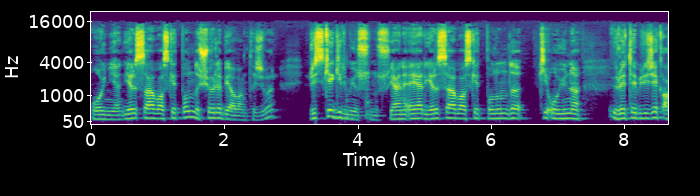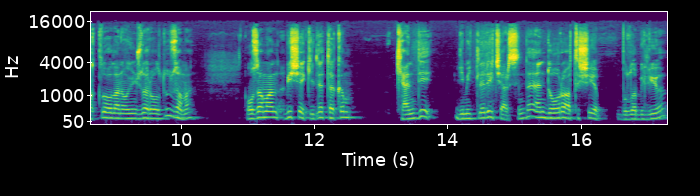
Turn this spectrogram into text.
oynayan, yarı saha basketbolunun da şöyle bir avantajı var. Riske girmiyorsunuz. Yani eğer yarı saha basketbolundaki oyuna üretebilecek aklı olan oyuncular olduğu zaman o zaman bir şekilde takım kendi limitleri içerisinde en doğru atışı yap, bulabiliyor.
